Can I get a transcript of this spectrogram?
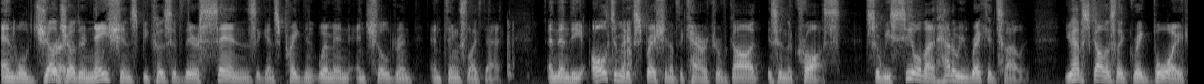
and will judge right. other nations because of their sins against pregnant women and children and things like that. And then the ultimate expression of the character of God is in the cross. So we see all that. How do we reconcile it? You have scholars like Greg Boyd,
